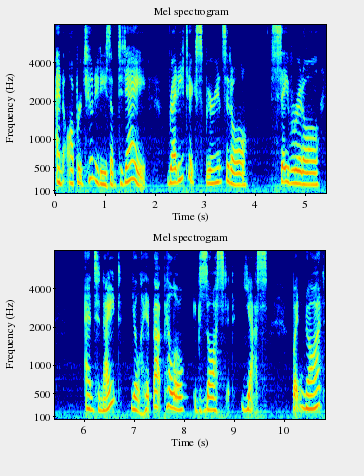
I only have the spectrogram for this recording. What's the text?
and opportunities of today, ready to experience it all, savor it all. And tonight, You'll hit that pillow exhausted, yes, but not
